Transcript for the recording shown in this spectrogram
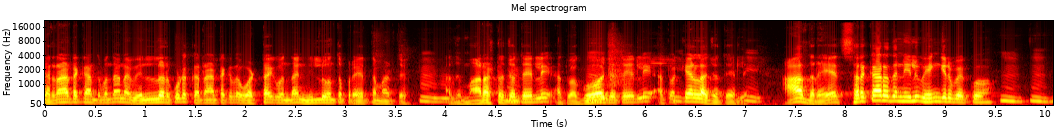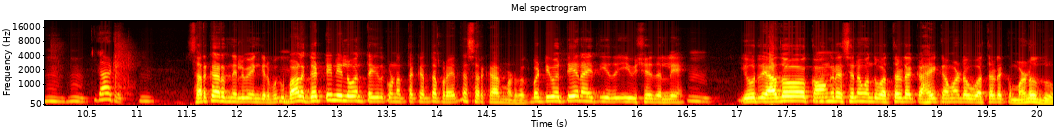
ಕರ್ನಾಟಕ ಅಂತ ಬಂದಾಗ ನಾವೆಲ್ಲರೂ ಕೂಡ ಕರ್ನಾಟಕದ ಒಟ್ಟಾಗಿ ಒಂದಾಗ ನಿಲ್ಲುವಂಥ ಪ್ರಯತ್ನ ಮಾಡ್ತೇವೆ. ಅದು ಮಹಾರಾಷ್ಟ್ರ ಜೊತೆ ಇರಲಿ ಅಥವಾ ಗೋವಾ ಜೊತೆ ಇರಲಿ ಅಥವಾ ಕೇರಳ ಜೊತೆ ಇರಲಿ. ಆದರೆ ಸರ್ಕಾರದ ನಿಲುವು ಹೆಂಗಿರಬೇಕು? ಗಾಡಿ ಸರ್ಕಾರದ ನಿಲುವು ಹೆಂಗಿರ್ಬೇಕು? ಭಾಳ ಗಟ್ಟಿ ನಿಲುವನ್ನು ತೆಗೆದುಕೊಂಡಂತಕ್ಕಂಥ ಪ್ರಯತ್ನ ಸರ್ಕಾರ ಮಾಡಬೇಕು. ಬಟ್ ಇವತ್ತೇನಾಯ್ತು ಇದು ಈ ವಿಷಯದಲ್ಲಿ? ಇವ್ರು ಯಾವುದೋ ಕಾಂಗ್ರೆಸ್ಸಿನ ಒಂದು ಒತ್ತಡಕ್ಕೆ ಹೈಕಮಾಂಡ್ ಒತ್ತಡಕ್ಕೆ ಮಣದು.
